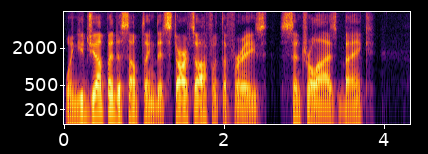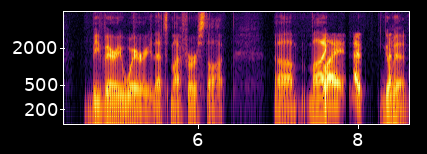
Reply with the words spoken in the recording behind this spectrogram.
when you jump into something that starts off with the phrase centralized bank, be very wary. That's my first thought. Uh, Mike, well, I, I, go ahead.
